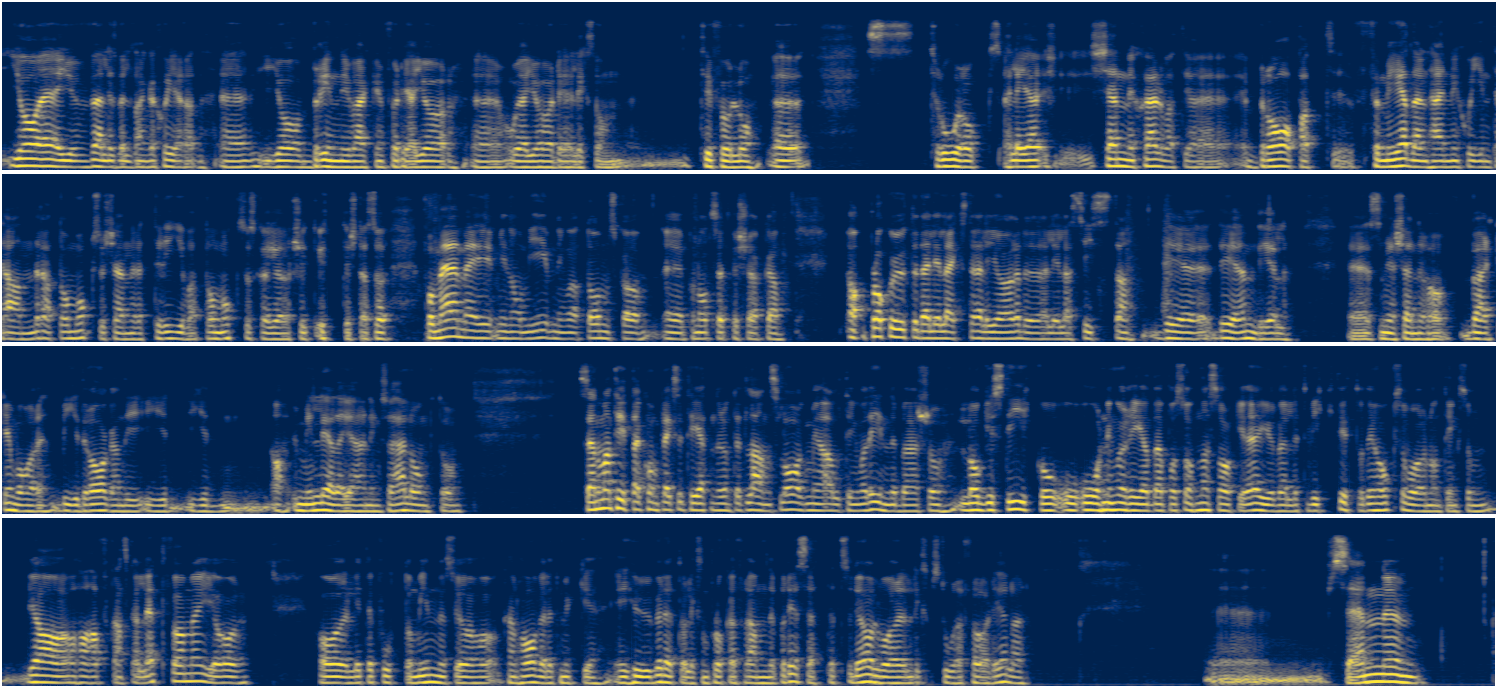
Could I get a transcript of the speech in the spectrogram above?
jag är ju väldigt, väldigt engagerad. Jag brinner ju verkligen för det jag gör och jag gör det liksom till fullo tror också, eller jag känner själv att jag är bra på att förmedla den här energin till andra. Att de också känner ett driv, att de också ska göra sitt yttersta. Så få med mig min omgivning och att de ska eh, på något sätt försöka ja, plocka ut det där lilla extra eller göra det där lilla sista. Det, det är en del eh, som jag känner har verkligen varit bidragande i, i, i ja, min ledargärning så här långt. Och, Sen om man tittar komplexiteten runt ett landslag med allting vad det innebär så logistik och, och ordning och reda på sådana saker är ju väldigt viktigt och det har också varit någonting som jag har haft ganska lätt för mig. Jag har, har lite fotominne så jag kan ha väldigt mycket i huvudet och liksom plocka fram det på det sättet. Så det har varit liksom stora fördelar. Eh, sen eh,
